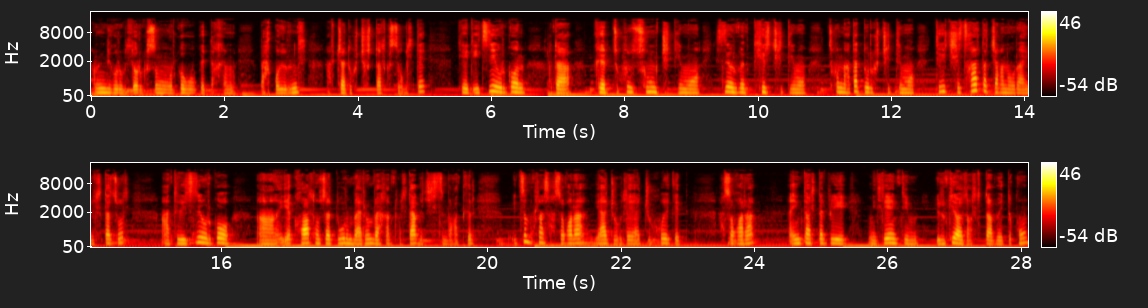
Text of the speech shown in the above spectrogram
11 өргөл өргөсөн өргөөгүй гэдэг ах юм байхгүй ер нь л авчаад өгчих ёстой л гэсэн үг л дээ. Тэгээд эзний өргөө нь одоо гэхээр зөвхөн сүмж гэдэг юм уу, эзний өргөнд тэрч гэдэг юм уу, зөвхөн надад дүргч гэдэг юм уу, тэгж хязгаардаж байгаа нь өөр аюултай зүйл. А тэр эзний өргөө а яг хоол хүнсээр дүүрэн бариун байхын тулд гэж хэлсэн байгаа. Тэгэхээр эзэн бурхнаас асуугаараа яаж өглөө яаж өгөх вэ гэд асуугаараа энэ тал дээр би нэгэн тийм ерөнхий ойлголттой байдаг хүн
